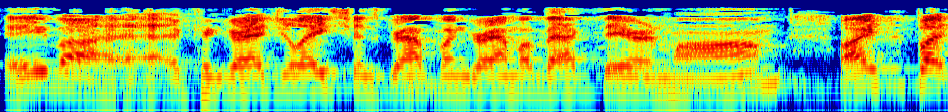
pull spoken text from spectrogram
Ava, congratulations, Grandpa and Grandma back there and Mom. All right, but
